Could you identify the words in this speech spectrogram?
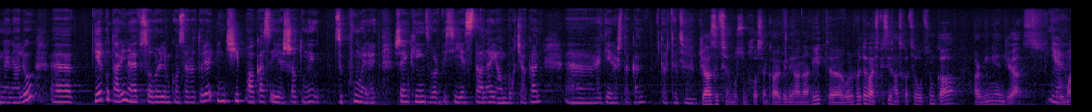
ունենալու։ Երկու տարի նաև սովորել եմ կոնսերվատորիա, ինչի պակասը ես շատ ունեի ու ձգում էր այդ շենքը ինձ, որպեսզի ես ստանայի ամբողջական այդ երաշտական կրթությունը։ Ջազից եմ ուզում խոսենք Արգելի Անահիտ, որովհետև այսպեսի հասկացողություն կա Armenian jazz։ Ումա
